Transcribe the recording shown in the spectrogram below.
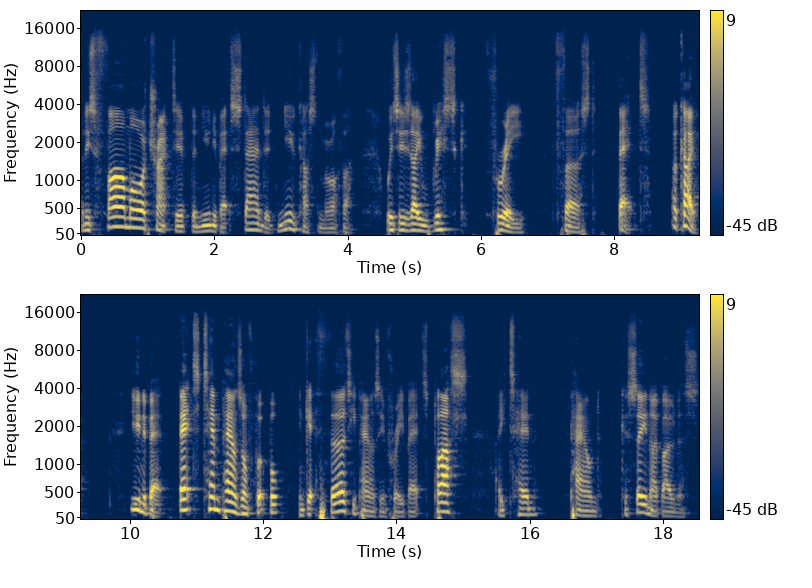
and is far more attractive than Unibet's standard new customer offer, which is a risk free first bet. Okay, Unibet, bet £10 on football and get £30 in free bets plus a £10 casino bonus.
